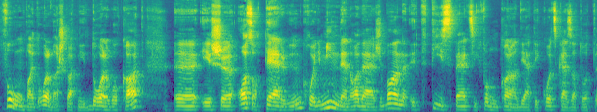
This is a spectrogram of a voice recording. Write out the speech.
fogunk majd olvasgatni dolgokat, és az a tervünk, hogy minden adásban itt 10 percig fogunk kalandjáték kockázatot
